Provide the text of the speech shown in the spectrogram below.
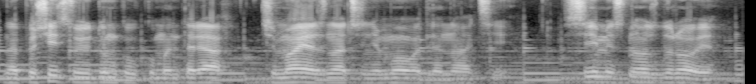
Напишіть свою думку в коментарях, чи має значення мова для нації. Всім міцного здоров'я!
